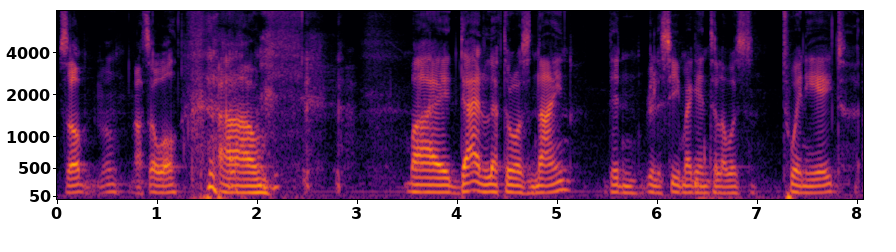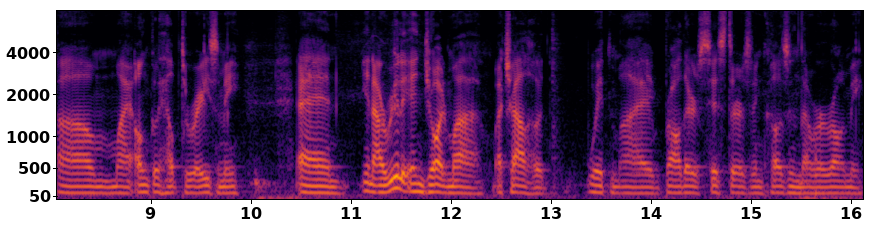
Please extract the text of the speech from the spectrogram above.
some no, not so well. Um, my dad left when I was nine. Didn't really see him again until I was 28. Um, my uncle helped to raise me, and you know I really enjoyed my my childhood with my brothers, sisters, and cousins that were around me,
